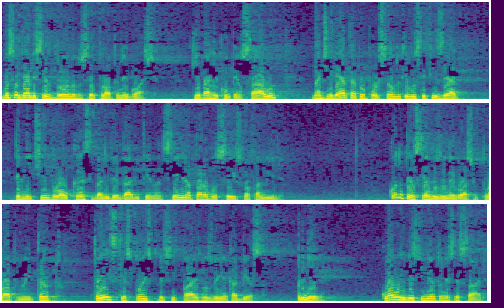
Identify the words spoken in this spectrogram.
Você deve ser dono do seu próprio negócio, que vai recompensá-lo na direta proporção do que você fizer, permitindo o alcance da liberdade financeira para você e sua família. Quando pensamos no negócio próprio, no entanto, três questões principais nos vêm à cabeça. Primeira, qual o investimento necessário?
